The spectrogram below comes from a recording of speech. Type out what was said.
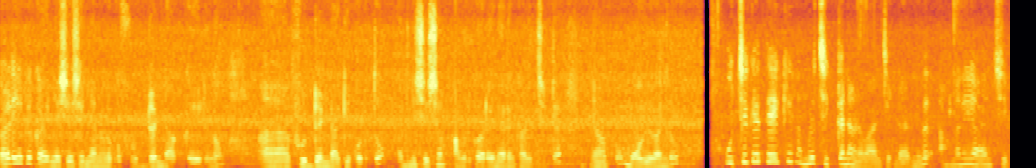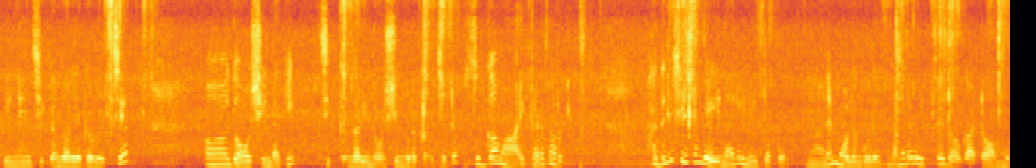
കളിയൊക്കെ കഴിഞ്ഞ ശേഷം ഞങ്ങൾക്ക് ഫുഡ് ഉണ്ടാക്കുമായിരുന്നു ഫുഡ് ഉണ്ടാക്കി കൊടുത്തു. അതിനുശേഷം അവർ കുറേ നേരം കളിച്ചിട്ട് ഞാൻ അപ്പോൾ മൂവി കണ്ടു. ഉച്ചക്കത്തേക്ക് നമ്മൾ ചിക്കനാണ് വാങ്ങിച്ചിട്ടുണ്ടായിരുന്നത്. അങ്ങനെ ഞാൻ പിന്നെ ചിക്കൻ കറിയൊക്കെ വെച്ച് ദോശ ഉണ്ടാക്കി. ചിക്കൻ കറിയും ദോശയും കൂടെ കഴിച്ചിട്ട് സുഖമായി കിടന്നുറങ്ങി. അതിനുശേഷം വൈകുന്നേരം എണീറ്റപ്പോൾ ഞാനും മോളും കൂടെ നമ്മുടെ വീട്ടിലെ ഡോഗാട്ടോ അമ്മു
